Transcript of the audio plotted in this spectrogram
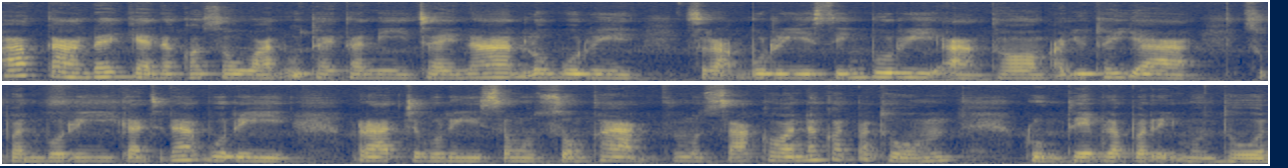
ภาคกลางได้แก่นครสวรรค์อุทัยธานีชัยนาทลบบุรี สระบุรี สิงห์บุรี อ่างทอง อยุธยา สุพรรณบุรี กาญจนบุรี ราชบุรี สมุทรสงคราม สมุทรสาครนครปฐมกรุงเทพและปริมณฑล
